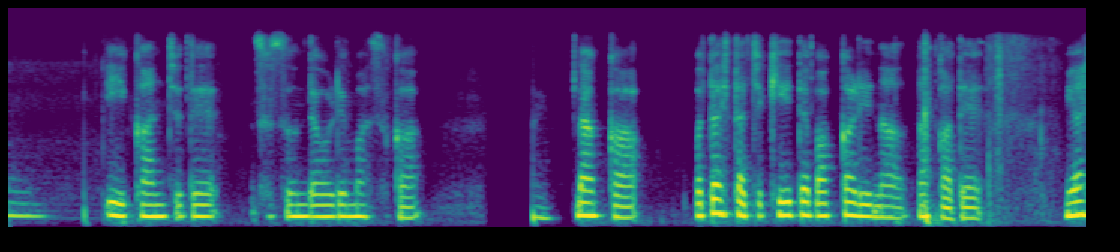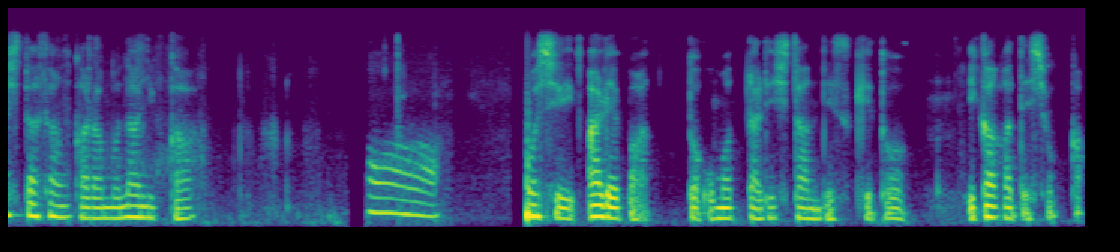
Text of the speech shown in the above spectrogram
うんいい感じで進んでおりますが、はいなんか私たち聞いてばっかりな中で宮下さんからも何か？あもしあればと思ったりしたんですけどいかがでしょうか？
